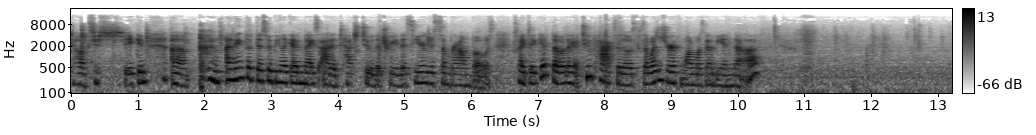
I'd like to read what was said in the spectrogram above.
dog's just shaking. Um, i think that this would be like a nice added touch to the tree this year just some brown bows. So i did get those. I got two packs of those because i wasn't sure if one was going to be enough.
